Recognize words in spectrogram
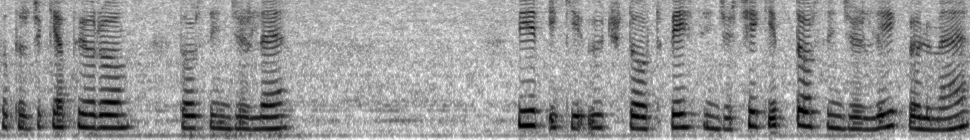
Pıtırcık yapıyorum. 4 zincirle 1 2 3 4 5 zincir çekip 4 zincirlik bölüme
